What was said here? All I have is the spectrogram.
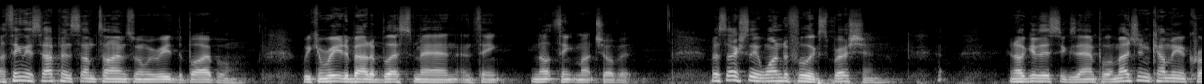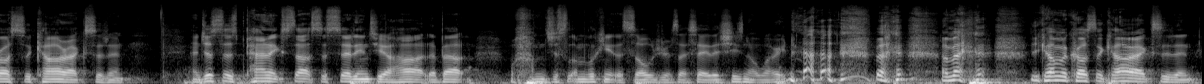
I think this happens sometimes when we read the Bible. We can read about a blessed man and think, not think much of it. But it's actually a wonderful expression. And I'll give this example. Imagine coming across a car accident, and just as panic starts to set into your heart about I'm just I'm looking at the soldier as I say this. She's not worried. but you come across a car accident,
